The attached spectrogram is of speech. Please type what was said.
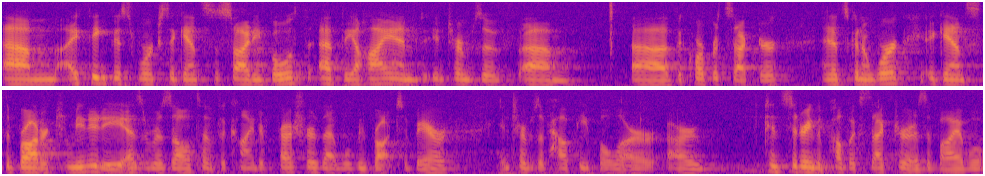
Um, I think this works against society both at the high end in terms of um, uh, the corporate sector, and it's going to work against the broader community as a result of the kind of pressure that will be brought to bear in terms of how people are, are considering the public sector as a viable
